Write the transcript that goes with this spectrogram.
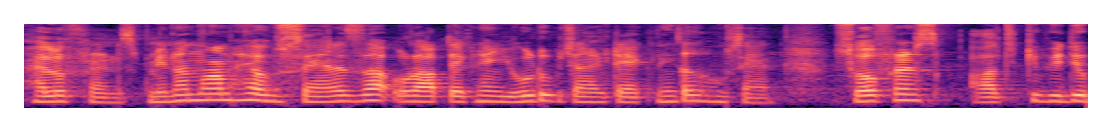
हेलो फ्रेंड्स मेरा नाम है हुसैन रज़ा और आप देख रहे हैं YouTube channel Technical Hussain. So friends आज की वीडियो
